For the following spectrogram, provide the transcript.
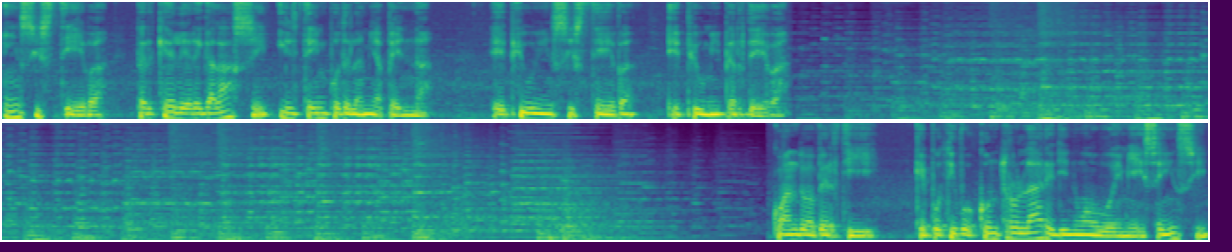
insisteva perché le regalassi il tempo della mia penna e più insisteva e più mi perdeva. Quando avvertii che potevo controllare di nuovo i miei sensi,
